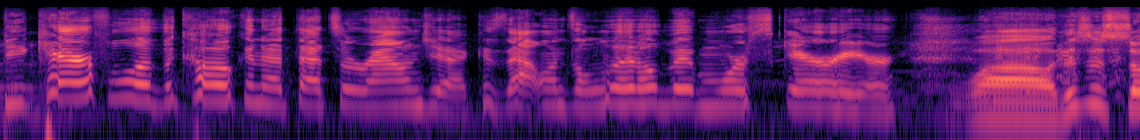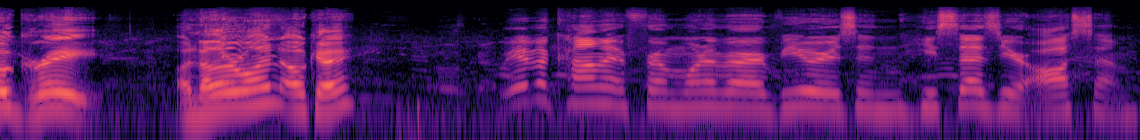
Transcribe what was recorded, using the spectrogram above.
be careful of the coconut that's around you because that one's a little bit more scarier. Wow, this is so great. Another one? Okay. We have a comment from one of our viewers, and he says you're awesome.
